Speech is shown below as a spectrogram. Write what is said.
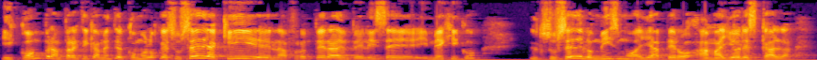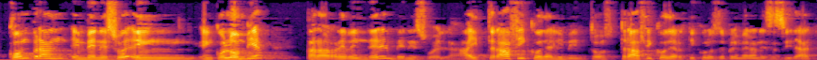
y compran prácticamente como lo que sucede aquí en la frontera en Belice y México. Sucede lo mismo allá, pero a mayor escala. Compran en, Venezuela, en, Colombia para revender en Venezuela. Hay tráfico de alimentos, tráfico de artículos de primera necesidad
